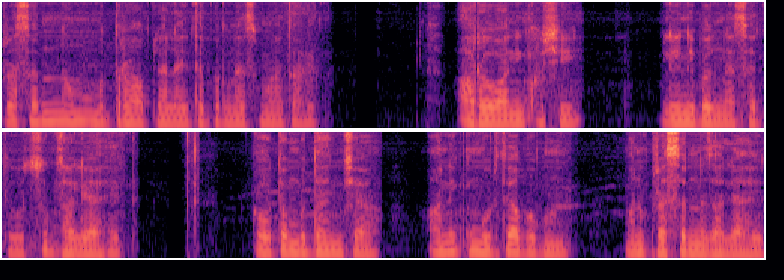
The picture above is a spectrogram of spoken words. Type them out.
प्रसन्न मुद्रा आपल्याला इथे बघण्यास मिळत आहेत. आरव आणि खुशी लेणी बघण्यासाठी उत्सुक झाले आहेत. गौतम बुद्धांच्या अनेक मूर्त्या बघून मन प्रसन्न झाले आहेत.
